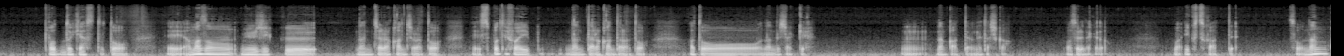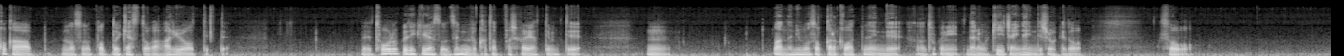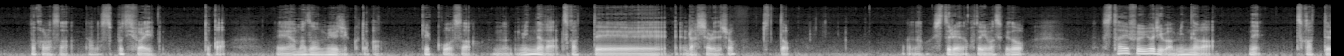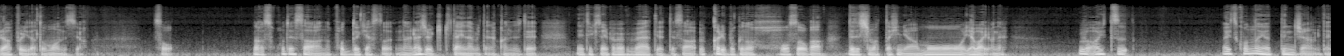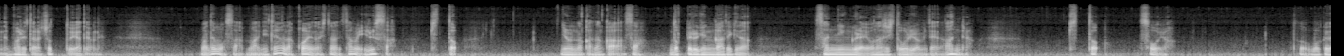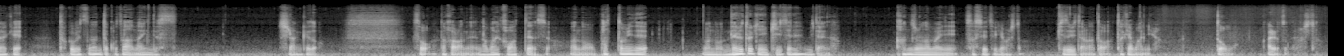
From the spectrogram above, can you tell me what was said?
ポッドキャストと、えー、Amazon Music なんちゃらかんちゃらと、えー、Spotify なんたらかんたらと、あと、何でしたっけ？うん、なんかあったよね、確か。忘れたけど。まあ、いくつかあって。そう、何個かのそのポッドキャストがあるよって言って。で、登録できるやつを全部片っ端からやってみて、うん。まあ何もそっから変わってないんで、あの特に誰も聞いちゃいないんでしょうけど、そう。だからさ、あの、Spotify とか、えー、Amazon Music とか、結構さ、みんなが使ってらっしゃるでしょ？きっと。あの失礼なこと言いますけど、スタイフよりはみんながね、使ってるアプリだと思うんですよ。そう。なんかそこでさ、あの、ポッドキャスト、なラジオ聞きたいなみたいな感じで、ね、適当にパパパパってやってさ、うっかり僕の放送が出てしまった日にはもうやばいよね。うわ、あいつ、あいつこんなんやってんじゃん、みたいなバレたらちょっと嫌だよね。まあでもさ、まあ似たような声の人なんて多分いるさ。きっと。世の中なんかさ、ドッペルゲンガー的な3人ぐらい同じ人おるよみたいなあんじゃん。きっと、そうよ。そう、僕だけ特別なんてことはないんです。知らんけど。そう。だからね、名前変わってんすよ。あの、パッと見で、あの、寝る時に聞いてね、みたいな感じの名前にさせていただきました。気づいたあなたは竹マニア。どうも、ありがとうございました。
